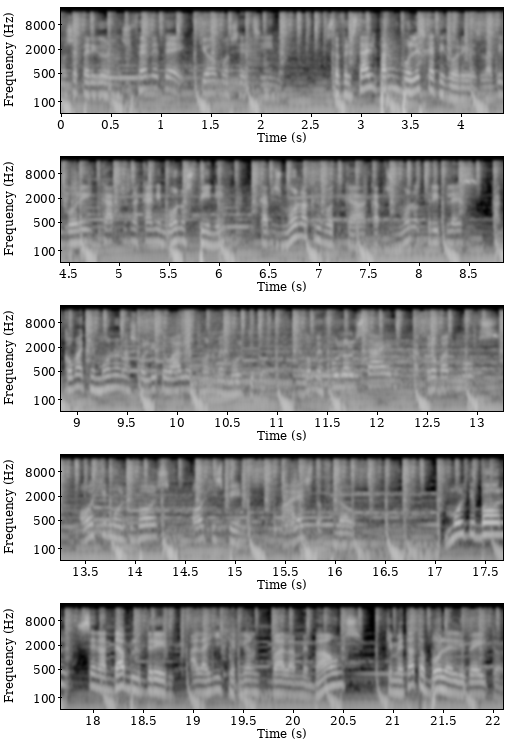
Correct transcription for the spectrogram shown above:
Όσο περίεργο να σου φαίνεται, και όμως έτσι είναι. Στο freestyle υπάρχουν πολλές κατηγορίες. Δηλαδή, μπορεί κάποιος να κάνει μόνο spinning, κάποιος μόνο ακριβωτικά, κάποιος μόνο triples, ακόμα και μόνο να ασχολείται ο άλλος μόνο με multiple. Εγώ με full all style, acrobat moves, όχι multiples, όχι spinning. Μ' αρέσει το flow. Multiball σε ένα double drill, αλλαγή χεριών την μπάλα με bounce και μετά το ball elevator.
